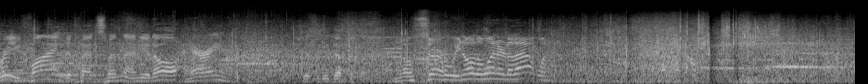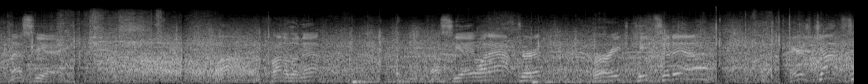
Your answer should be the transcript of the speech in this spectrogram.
Three fine defensemen, and you know, Harry, Shouldn't be difficult. No, sir. We know the winner to that one. Messier. Wow, in front of the net. Messier went after it. Burridge keeps it in. Here's Johnston,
